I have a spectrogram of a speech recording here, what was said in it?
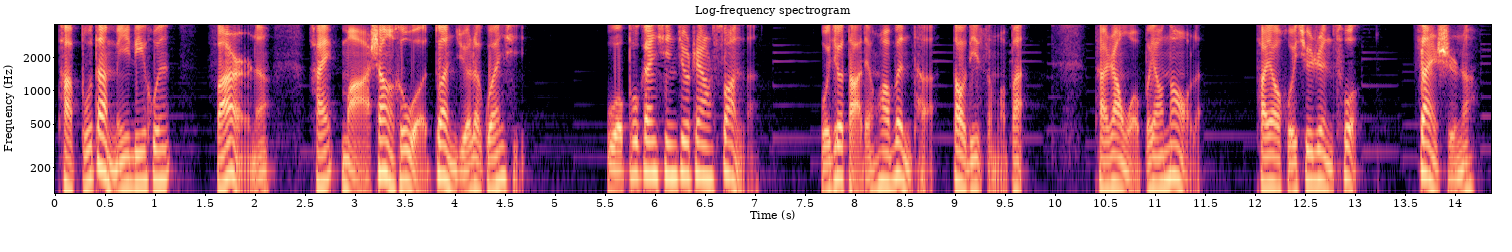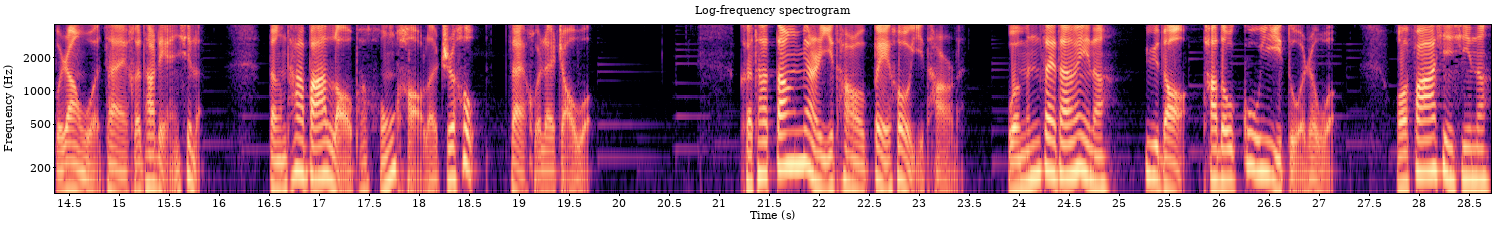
他不但没离婚，反而呢还马上和我断绝了关系。我不甘心就这样算了，我就打电话问他到底怎么办。他让我不要闹了，他要回去认错。暂时呢，不让我再和他联系了，等他把老婆哄好了之后再回来找我。可他当面一套，背后一套的。我们在单位呢遇到他都故意躲着我，我发信息呢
